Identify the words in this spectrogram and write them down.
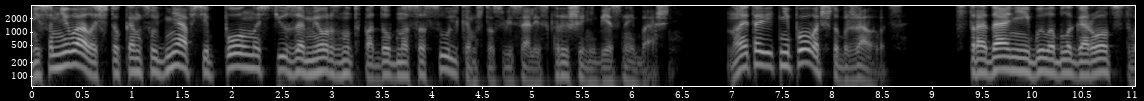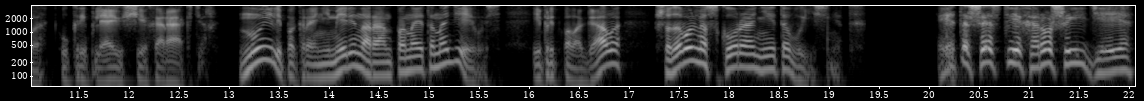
не сомневалась, что к концу дня все полностью замерзнут, подобно сосулькам, что свисали с крыши небесной башни. Но это ведь не повод, чтобы жаловаться. В страдании было благородство, укрепляющее характер. Ну или, по крайней мере, Наранпа на это надеялась и предполагала, что довольно скоро они это выяснят. «Это шествие — хорошая идея»,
